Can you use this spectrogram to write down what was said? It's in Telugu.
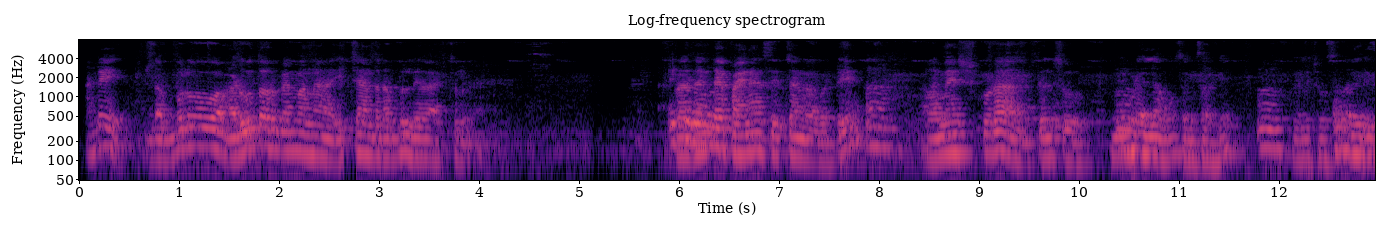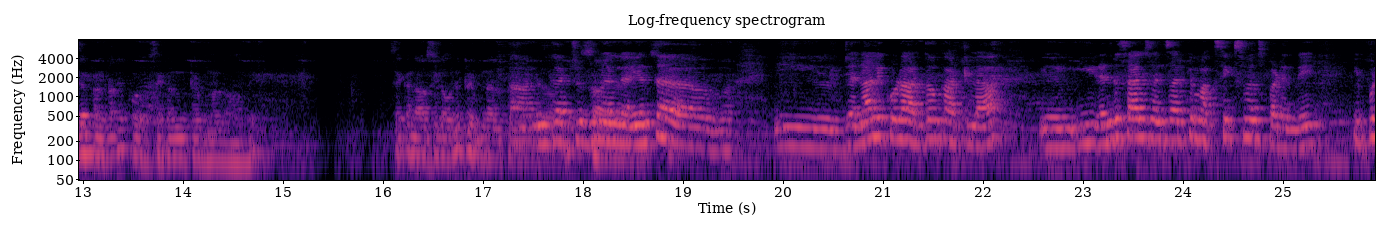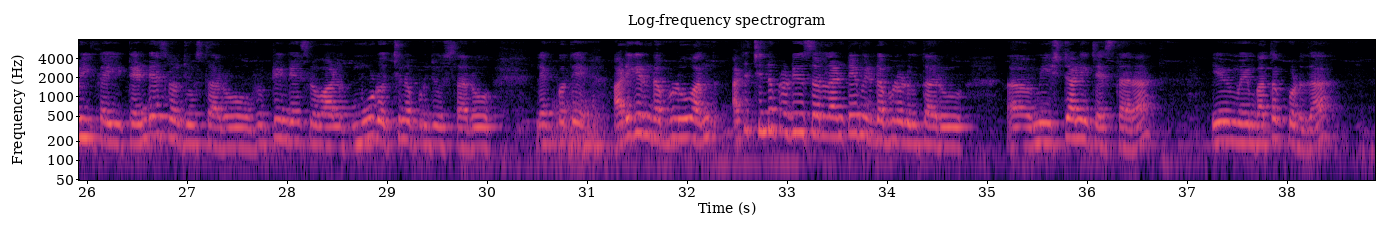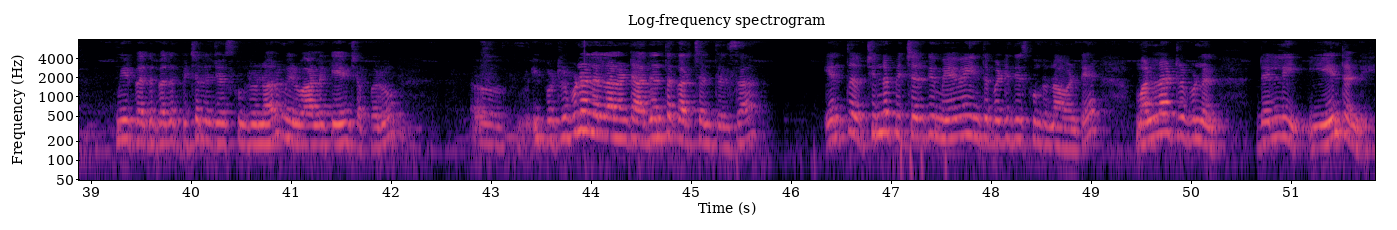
అంటే డబ్బులు అడుగుతారు కానీ మన ఇచ్చేంత డబ్బులు లేవు యాక్చువల్గా ప్రజెంటే ఫైనాన్స్ ఇచ్చాం కాబట్టి రమేష్ కూడా తెలుసు. మేము కూడా వెళ్ళాము సెన్సార్కి వెళ్ళి చూసాం. అది రిజల్ట్ అంటారు. ఇప్పుడు సెకండ్ ట్రిబ్యునల్లో ఉంది. సెకండ్ ఆర్సీలో ఉంది ట్రిబ్యునల్ ఇంకా ట్రిబ్యునల్ ఎంత ఈ జనాలకి కూడా అర్థం కావట్లా. ఈ- రెండు సార్లు సెన్సార్కి మాకు సిక్స్ మంత్స్ పడింది. ఇప్పుడు ఇంకా ఈ టెన్ డేస్లో చూస్తారు. ఫిఫ్టీన్ డేస్లో వాళ్ళకి మూడు వచ్చినప్పుడు చూస్తారు. లేకపోతే అడిగిన డబ్బులు అంటే చిన్న ప్రొడ్యూసర్లు అంటే మీరు డబ్బులు అడుగుతారు. మీ ఇష్టానికి చేస్తారా? ఏమి మేము బతకూడదా మీరు పెద్ద పెద్ద పిక్చర్లు చేసుకుంటున్నారు మీరు వాళ్ళకి ఏం చెప్పరు? ఇప్పుడు ట్రిబ్యునల్ వెళ్ళాలంటే అదెంత ఖర్చు అని తెలుసా? ఎంత చిన్న పిక్చర్కి మేమే ఇంత పెట్టి తీసుకుంటున్నామంటే మళ్ళా ట్రిబ్యునల్ ఢిల్లీ ఏంటండి?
